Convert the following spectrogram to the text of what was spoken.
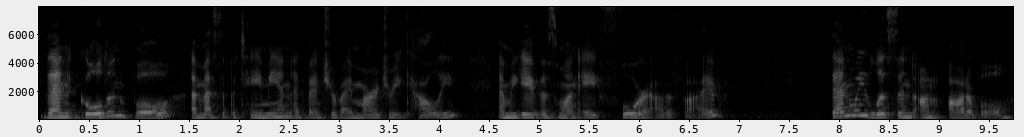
Then Golden Bull, a Mesopotamian adventure by Marjorie Cowley, and we gave this one a four out of five. Then we listened on Audible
